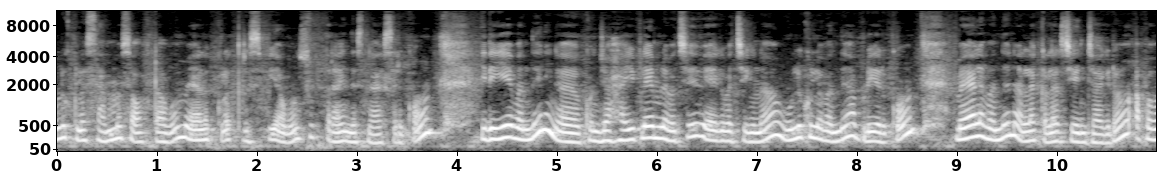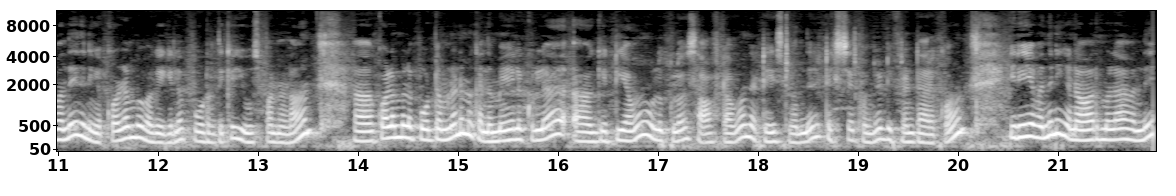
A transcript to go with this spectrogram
உள்ளுக்குள்ளே செம்ம சாஃப்டாகவும் மேலக்குள்ளே கிறிஸ்பியாகவும் சூப்பராக இந்த ஸ்நாக்ஸ் இருக்கும். இதையே வந்து நீங்கள் கொஞ்சம் ஹை ஃப்ளேமில் வச்சு வேக வச்சிங்கன்னா உள்ளுக்குள்ளே வந்து அப்படி மாதிரி இருக்கும். மேலே வந்து நல்லா கலர் சேஞ்ச் ஆகிடும். அப்போ வந்து இதை நீங்கள் குழம்பு வகைகளை போடுறதுக்கு யூஸ் பண்ணலாம். குழம்புல போட்டோம்னா நமக்கு அந்த மேலுக்குள்ளே கெட்டியாகவும் உள்ளுக்குள்ளே சாஃப்டாகவும் அந்த டேஸ்ட் வந்து டெக்ஸ்டர் கொஞ்சம் டிஃப்ரெண்ட்டாக இருக்கும். இதையே வந்து நீங்கள் நார்மலாக வந்து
